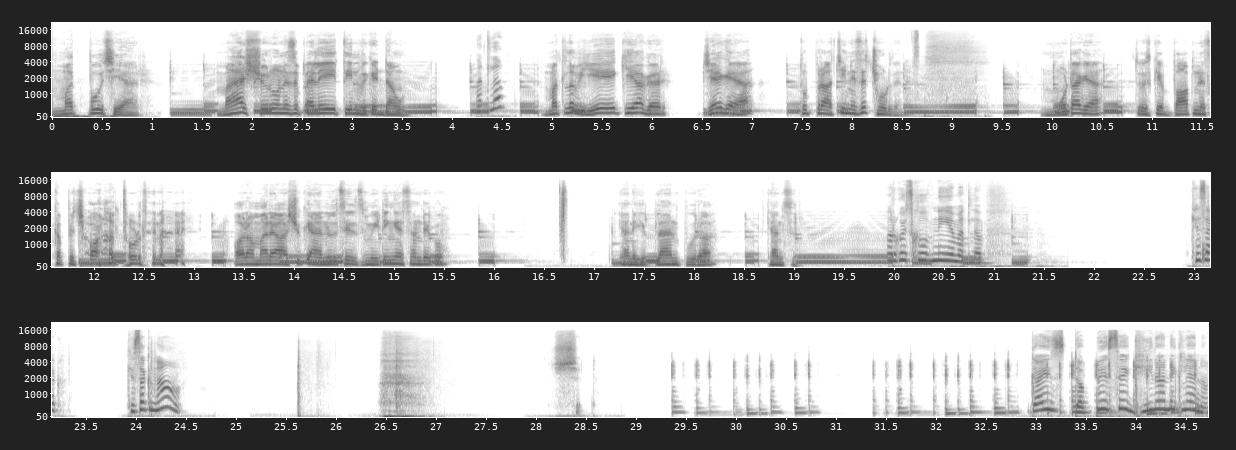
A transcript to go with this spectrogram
मत पूछ यार। मैच शुरू होने से पहले ही तीन विकेट डाउन मतलब? मतलब ये कि अगर जय गया तो प्राची ने इसे छोड़ देना। मोटा गया तो इसके बाप ने इसका पिछवाड़ा तोड़ देना है। और हमारे आशु के एनुअल सेल्स मीटिंग है संडे को। यानी कि प्लान पूरा। कैंसिल और कोई स्कोप नहीं है मतलब। खिसक। खिसक ना। शिट गाइस डब्बे से घी ना निकले ना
